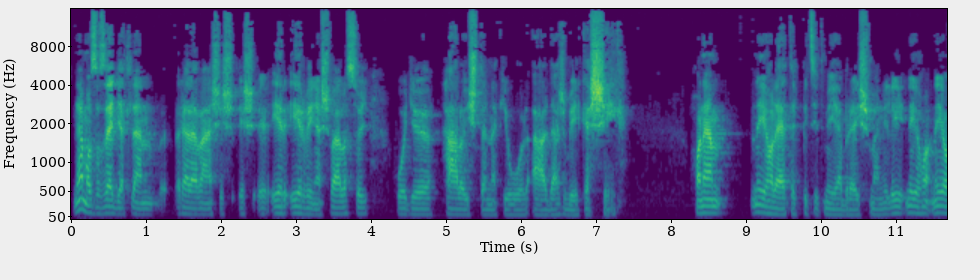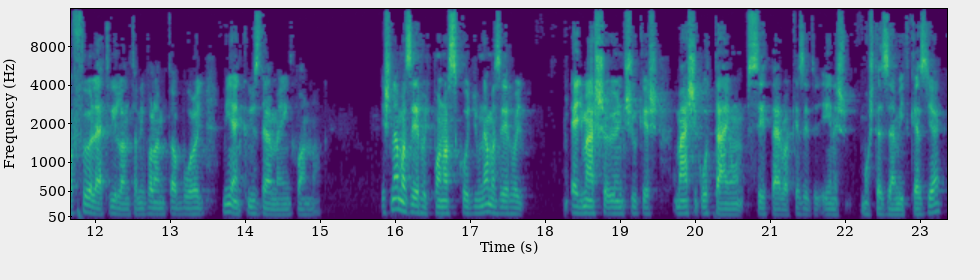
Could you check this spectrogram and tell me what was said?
nem az az egyetlen releváns és, és ér, érvényes válasz, hogy, hogy hála Istennek jól, áldás, békesség. Hanem néha lehet egy picit mélyebbre is menni, néha, néha föl lehet villantani valamit abból, hogy milyen küzdelmeink vannak. És nem azért, hogy panaszkodjunk, nem azért, hogy egymásra öntsük, és a másik ott álljon széttárva a kezét, hogy én is most ezzel mit kezdjek,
